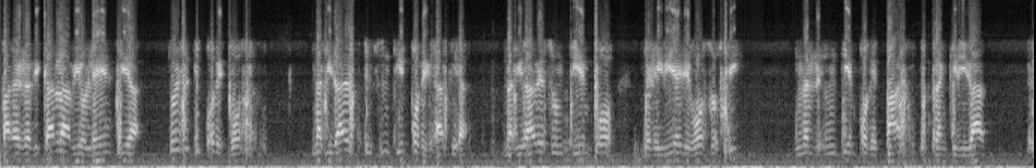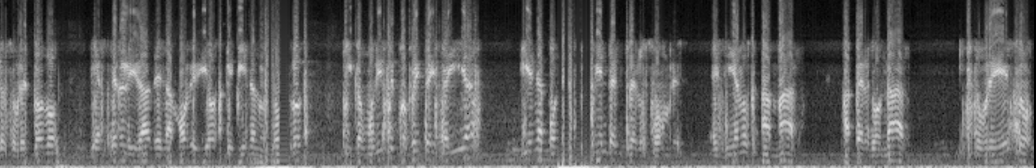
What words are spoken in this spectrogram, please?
para erradicar la violencia, todo ese tipo de cosas. Navidad es un tiempo de gracia, Navidad es un tiempo de alegría y de gozo, sí, un tiempo de paz, de tranquilidad, pero sobre todo de hacer realidad el amor de Dios que viene a nosotros. Y como dice el profeta Isaías, viene a poner su tienda entre los hombres, enseñarnos a amar, a perdonar y sobre eso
